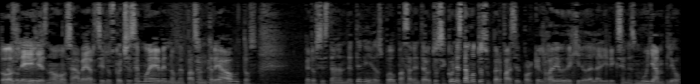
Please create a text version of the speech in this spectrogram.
todo las que leyes, es- ¿no? O sea, a ver, si los coches se mueven, no me paso entre autos. Pero si están detenidos, puedo pasar entre autos. Y con esta moto es súper fácil porque el radio de giro de la dirección es muy amplio.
